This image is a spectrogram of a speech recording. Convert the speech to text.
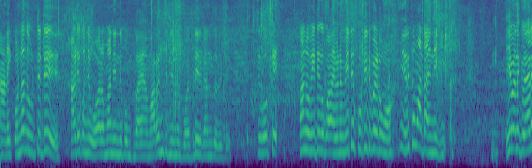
நாளைக்கு கொண்டு வந்து விட்டுட்டு அப்படியே கொஞ்சம் ஓரமாக நின்றுப்போம் பய மறைஞ்சு நின்றுப்போம் எப்படி இருக்கான்னு சொல்லிட்டு. சரி ஓகே. வாங்க வீட்டுக்கு போகலாம் இவனை வீட்டுக்கு கூட்டிகிட்டு போயிடுவோம். இருக்க மாட்டான் இன்னைக்கு. இவனுக்கு வேற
